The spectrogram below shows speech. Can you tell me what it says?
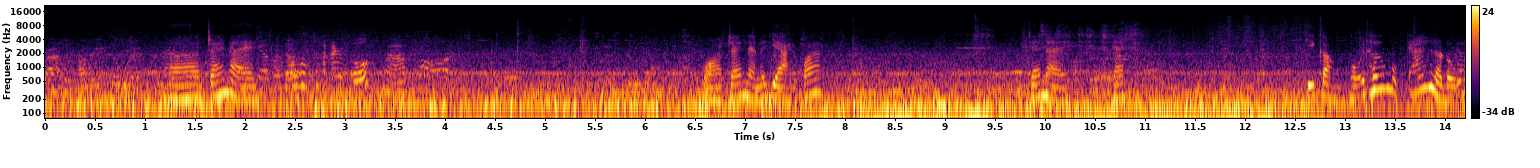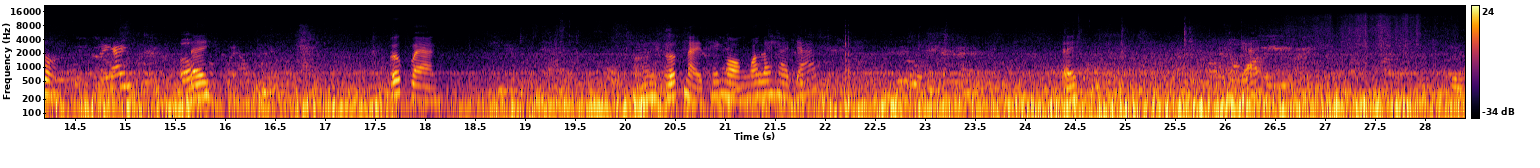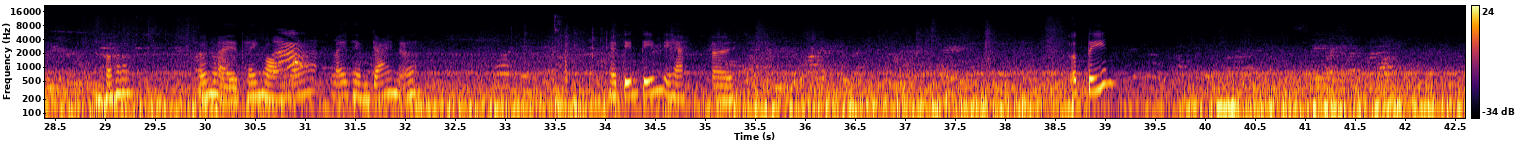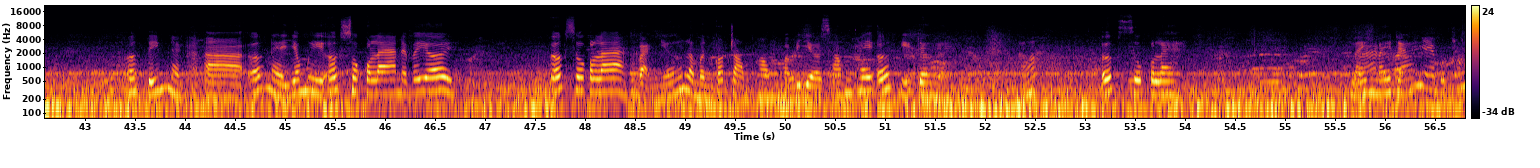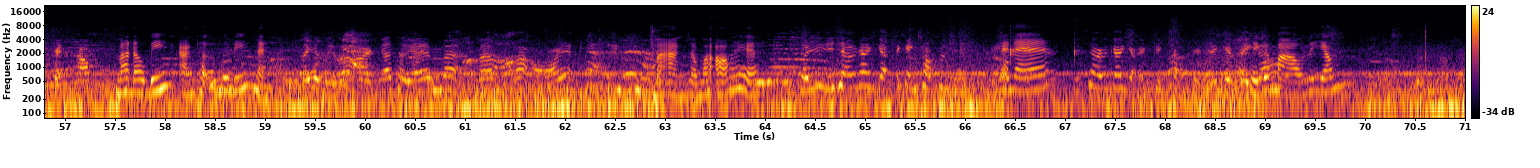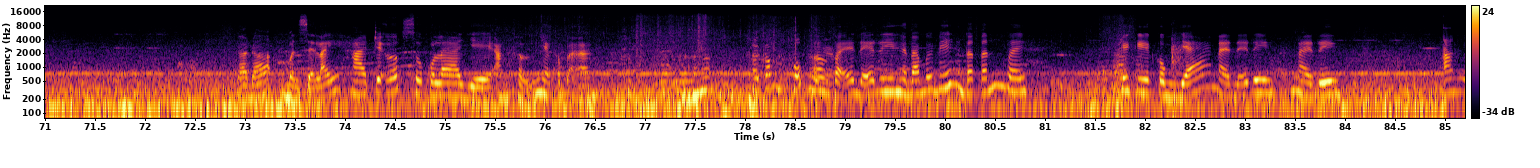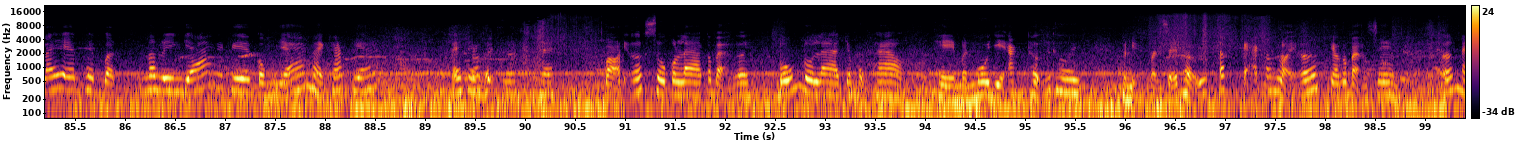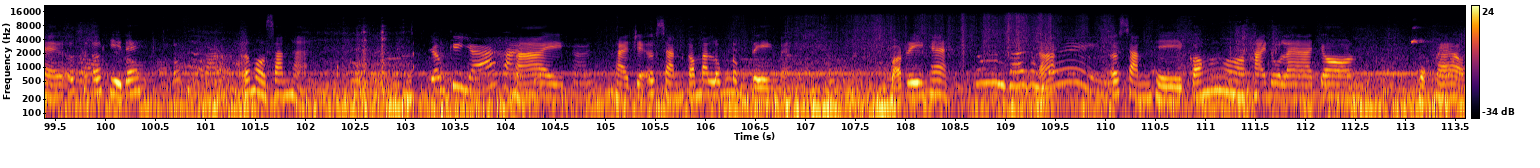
À, trái này. Wow trái này nó dài quá. Trái này đây. Chỉ cần mỗi thứ một trái là đủ rồi. Đây. ớt vàng. Ớt này thấy ngon quá lấy hai trái đây. Cái. Trái này thấy ngon quá. Lấy thêm trái nữa. Cái tím tím đi ha. Đây. Ớt tím. Ớt tím này à ớt này giống như ớt sô cô la này với ơi. Ớt sô cô la các bạn nhớ là mình có trồng không? Mà bây giờ sao không thấy ớt gì trơn rồi? Đó. Ớt sô cô la lấy mấy trái. nghe một chút chuyện không? Má đâu biết ăn thử mới biết nè. Bây giờ bị bà ăn á Thì em bà, bà, bà ỏi á má ăn xong má ói hả? Rồi vì sao cái cái cái sóc đây nè. Sao cái cái cái cái thì cái màu nó giống. Đó đó mình sẽ lấy hai trái ớt sô cô la về ăn thử nha các bạn. Thôi có một phút rồi phải để riêng người ta mới biết người ta tính vi cái kia cùng giá này để riêng cái này riêng anh lấy em thêm bịch. Nó riêng giá cái kia cùng giá này khác giá. Lấy thêm bịch. nè bỏ ớt sô cô la các bạn ơi. 4 đô la cho một hào thì mình mua gì ăn thử thôi. Mình mình sẽ thử tất cả các loại ớt cho các bạn xem. Ớt này ớt ớt gì đây? Ớt màu xanh hả? Giống cái giá hai Hai. hai trái ớt xanh có má lúng đồng tiền nè. Bỏ riêng ha. Đó. ớt xanh thì có 2 đô la cho một hào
